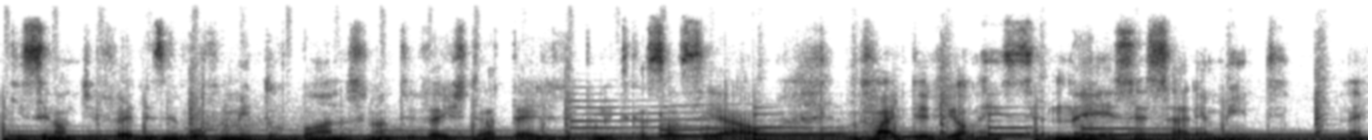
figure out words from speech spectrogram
Que se não tiver desenvolvimento urbano, se não tiver estratégia de política social, vai ter violência, necessariamente. Né?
